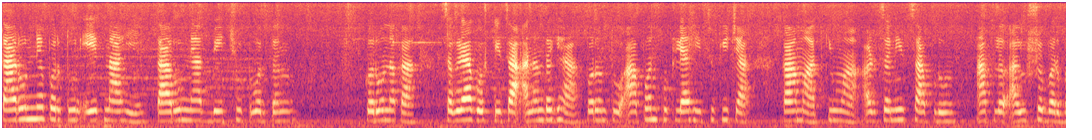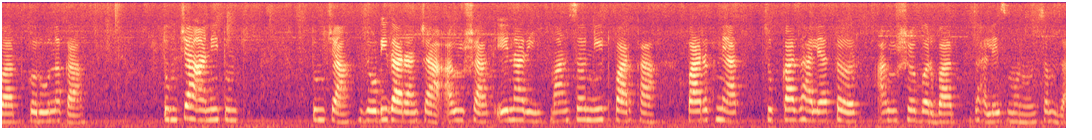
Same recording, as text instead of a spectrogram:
तारुण्य परतून येत नाही. तारुण्यात बेछूट वर्तन करू नका. सगळ्या गोष्टीचा आनंद घ्या. परंतु आपण कुठल्याही चुकीच्या कामात किंवा अडचणीत सापडून आपलं आयुष्य बर्बाद करू नका. तुमच्या आणि तुम तुमच्या जोडीदारांच्या आयुष्यात येणारी माणसं नीट पारखा पारखण्यात चुका झाल्या तर आयुष्य बर्बाद झालेच म्हणून समजा.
